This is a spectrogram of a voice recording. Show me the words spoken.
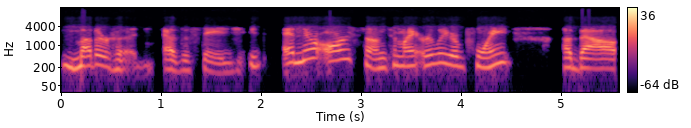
motherhood as a stage. And there are some, to my earlier point, about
